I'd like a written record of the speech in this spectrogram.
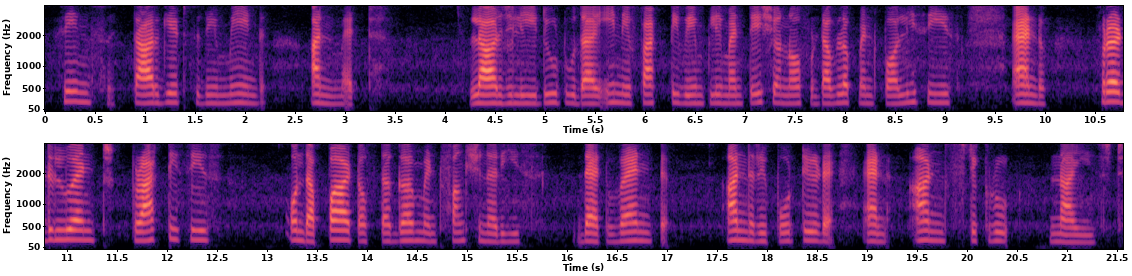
since targets remained unmet, largely due to the ineffective implementation of development policies and fraudulent practices on the part of the government functionaries that went unreported and unscrutinized.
